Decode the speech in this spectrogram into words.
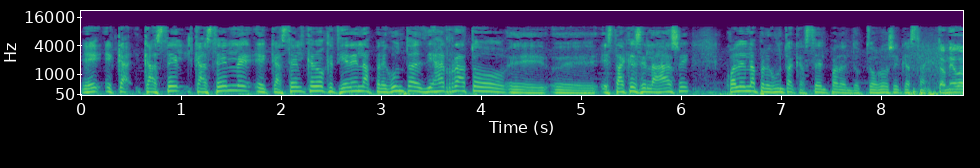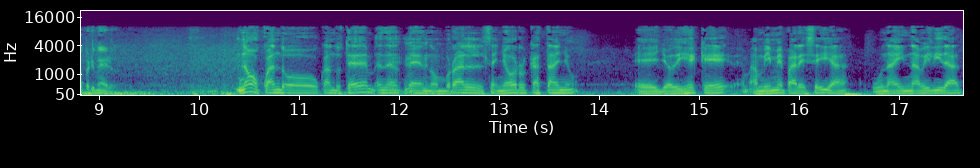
Eh, eh, Castel, Castel, eh, Castel creo que tiene la pregunta desde hace rato, está que se la hace. ¿Cuál es la pregunta, Castel, para el doctor José Castaño? Tome agua primero. No, cuando, cuando usted nombró al señor Castaño, yo dije que a mí me parecía una inhabilidad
